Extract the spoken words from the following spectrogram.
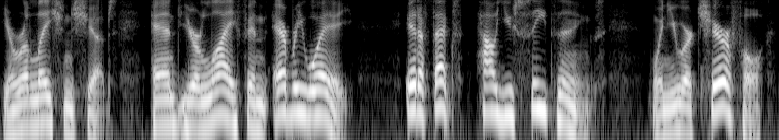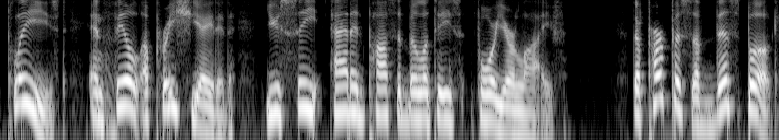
your relationships, and your life in every way. It affects how you see things. When you are cheerful, pleased, and feel appreciated, you see added possibilities for your life. The purpose of this book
